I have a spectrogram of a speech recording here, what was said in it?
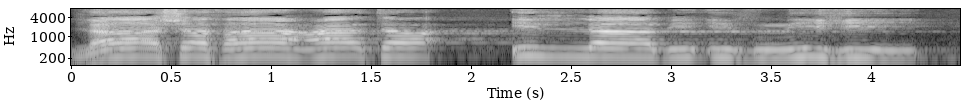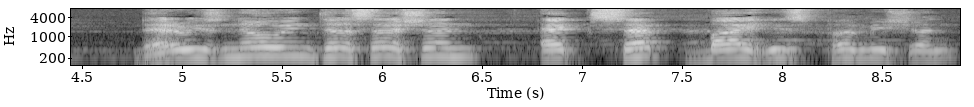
لا شفاعة إلا بإذنه There is no intercession except by his permission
